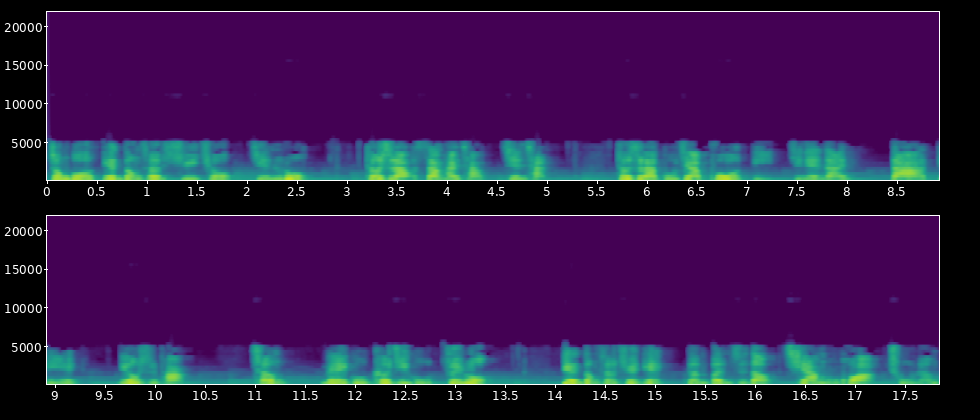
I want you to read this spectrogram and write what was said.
中国电动车需求减弱，特斯拉上海厂减产。特斯拉股价破底，今年来大跌六十趴，成美股科技股最弱。电动车缺电，根本知道强化储能。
